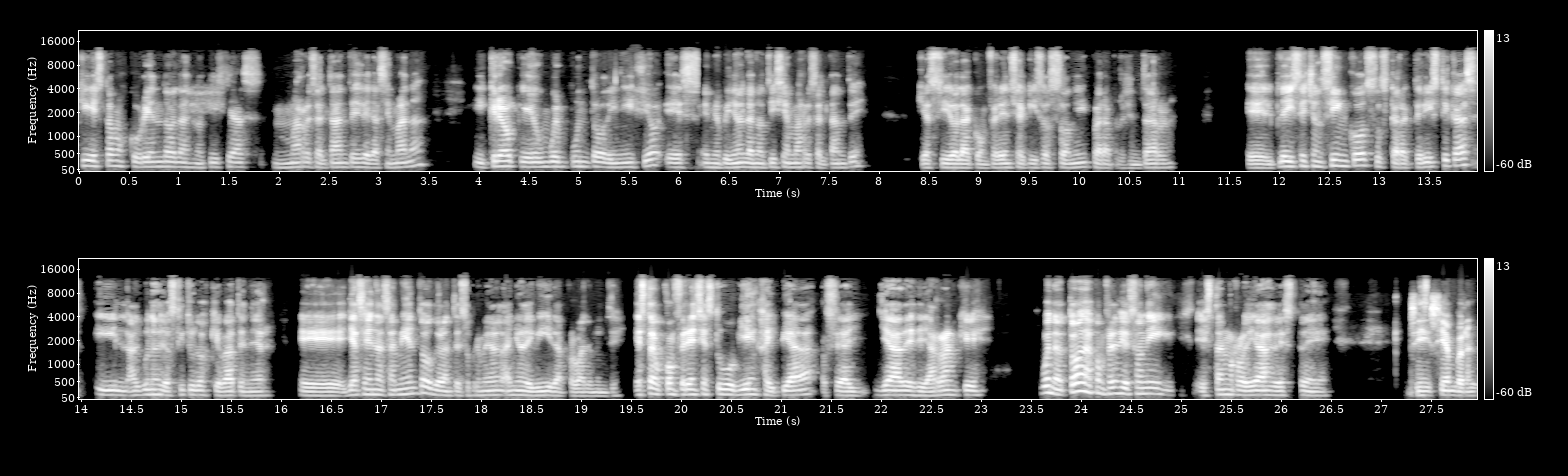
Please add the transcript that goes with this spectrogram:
Aquí estamos cubriendo las noticias más resaltantes de la semana y creo que un buen punto de inicio es, en mi opinión, la noticia más resaltante, que ha sido la conferencia que hizo Sony para presentar el PlayStation 5, sus características y algunos de los títulos que va a tener, eh, ya sea en lanzamiento o durante su primer año de vida probablemente. Esta conferencia estuvo bien hypeada, o sea, ya desde arranque, bueno, todas las conferencias de Sony están rodeadas de este Sí, siempre.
